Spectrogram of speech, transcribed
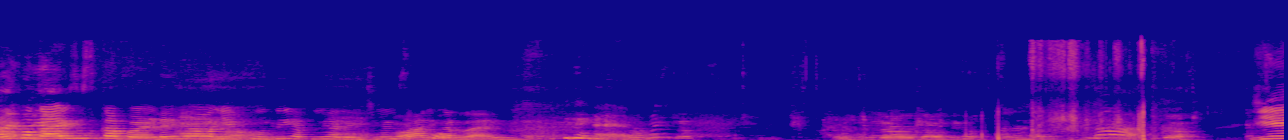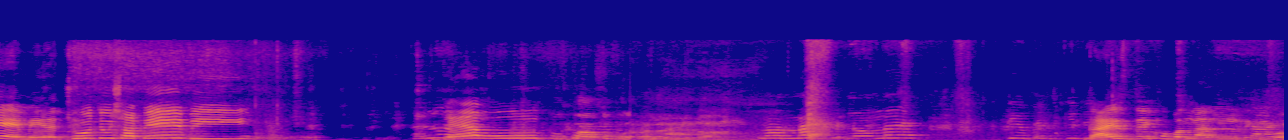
देखो गाइस इसका बर्थडे है और ये खुद ही अपनी अरेंजमेंट सारी कर रहा है। ये मेरा छोटू सा बेबी गाइस देखो बंगाली लड़की को।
